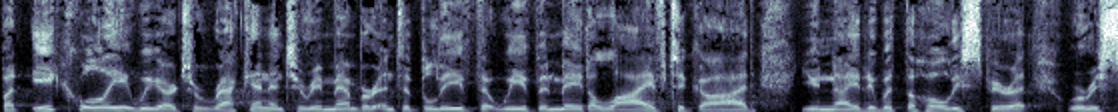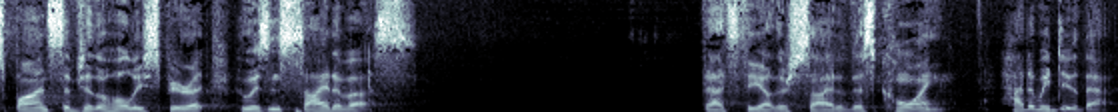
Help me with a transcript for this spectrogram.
But equally, we are to reckon and to remember and to believe that we've been made alive to God, united with the Holy Spirit. We're responsive to the Holy Spirit who is inside of us. That's the other side of this coin. How do we do that?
